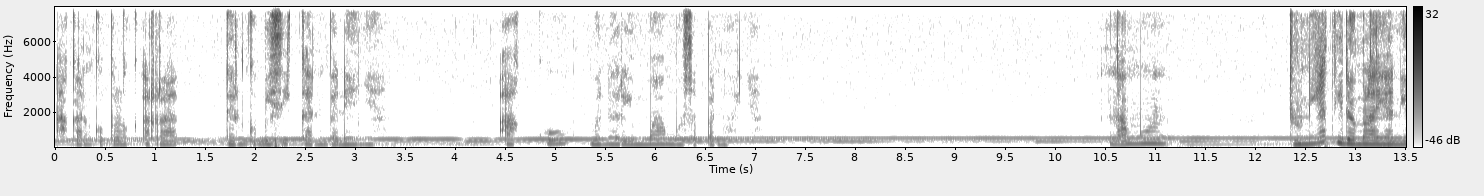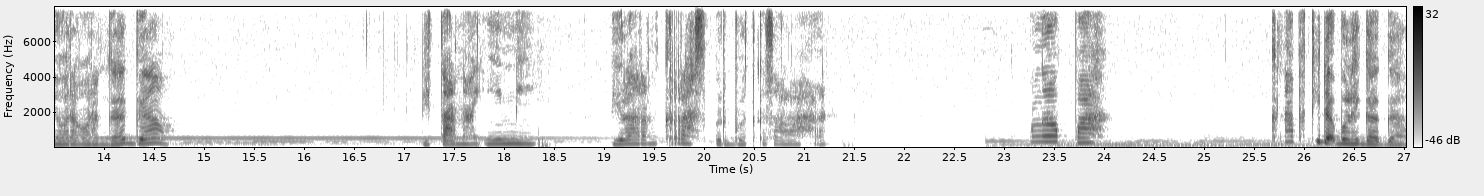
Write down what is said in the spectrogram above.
Akan kupeluk erat dan kubisikkan padanya. Sepenuhnya. Namun, dunia tidak melayani orang-orang gagal. Di tanah ini, dilarang keras berbuat kesalahan. Mengapa? Kenapa tidak boleh gagal?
